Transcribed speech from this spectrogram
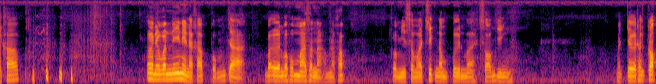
ีครับ เออในวันนี้เนี่ยนะครับ ผมจะบังเอิญว่าผมมาสนามนะครับ ก็มีสมาชิกนำปืนมาซ้อมยิง มาเจอทั้งกล็อก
